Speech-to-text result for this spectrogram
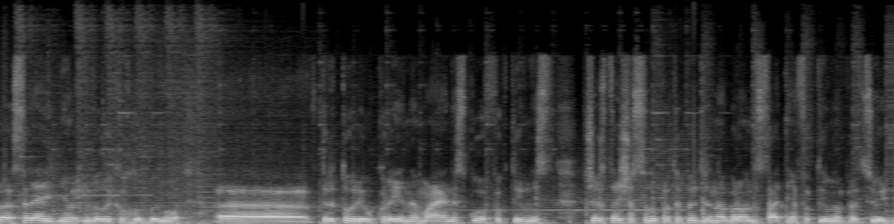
в середню і велику глибину е, території України має низьку ефективність через те, що сили протиповітряної оборони достатньо ефективно працюють.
